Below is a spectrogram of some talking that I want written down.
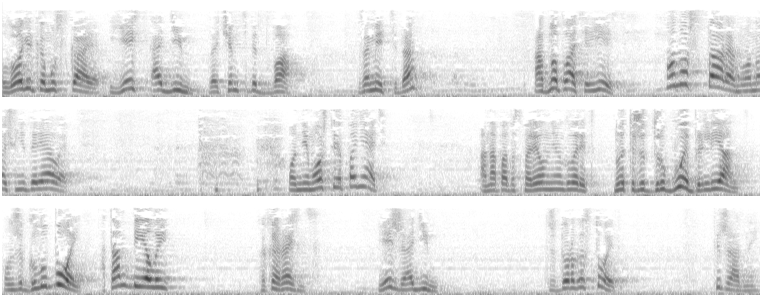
Логика мужская. Есть один. Зачем тебе два? Заметьте, да? Одно платье есть. Оно же старое, но оно еще не дырявое. Он не может ее понять. Она посмотрела на него и говорит, ну это же другой бриллиант, он же голубой, а там белый. Какая разница? Есть же один. Это же дорого стоит. Ты жадный.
